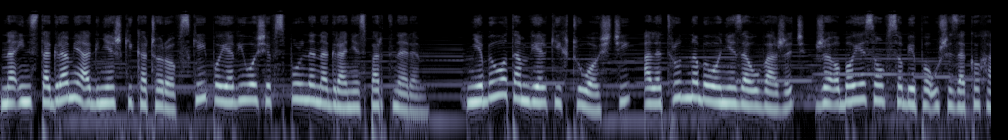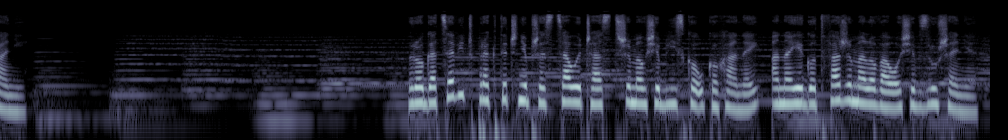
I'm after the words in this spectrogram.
Na Instagramie Agnieszki Kaczorowskiej pojawiło się wspólne nagranie z partnerem. Nie było tam wielkich czułości, ale trudno było nie zauważyć, że oboje są w sobie po uszy zakochani. Rogacewicz praktycznie przez cały czas trzymał się blisko ukochanej, a na jego twarzy malowało się wzruszenie.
